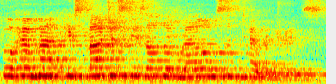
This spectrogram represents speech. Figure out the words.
For His Majesty's other realms and territories,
